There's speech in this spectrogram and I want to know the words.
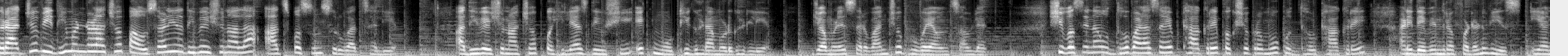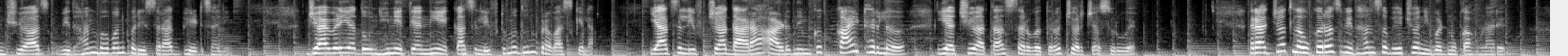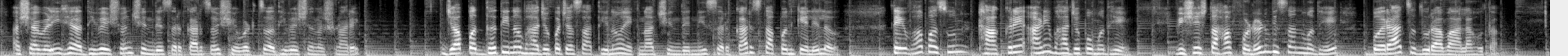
राज्य विधिमंडळाच्या पावसाळी अधिवेशनाला आजपासून सुरुवात झाली आहे अधिवेशनाच्या पहिल्याच दिवशी एक मोठी घडामोड घडली आहे ज्यामुळे सर्वांच्या भुवया उंचावल्यात. शिवसेना उद्धव बाळासाहेब ठाकरे पक्षप्रमुख उद्धव ठाकरे आणि देवेंद्र फडणवीस यांची आज विधान भवन परिसरात भेट झाली. ज्यावेळी या दोन्ही नेत्यांनी एकाच लिफ्टमधून प्रवास केला. याच लिफ्टच्या दाराआड नेमकं काय ठरलं याची आता सर्वत्र चर्चा सुरू आहे. राज्यात लवकरच विधानसभेच्या निवडणुका होणार आहेत. अशावेळी हे अधिवेशन शिंदे सरकारचं शेवटचं अधिवेशन असणार आहे. ज्या पद्धतीनं भाजपच्या साथीनं एकनाथ शिंदेंनी सरकार स्थापन केलेलं तेव्हापासून ठाकरे आणि भाजपमध्ये विशेषतः फडणवीसांमध्ये बराच दुरावा आला होता.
